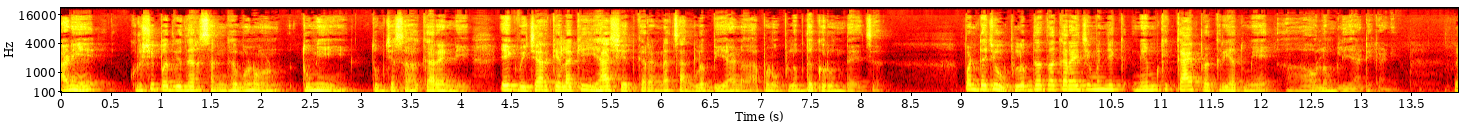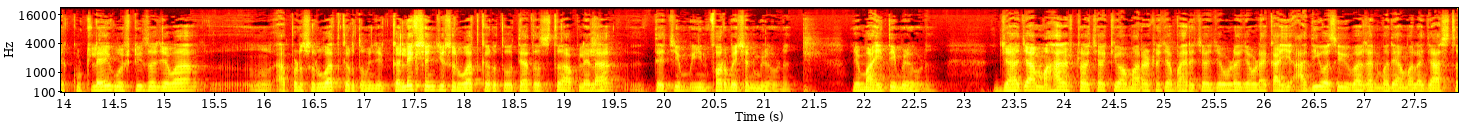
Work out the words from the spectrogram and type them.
आणि कृषी पदवीधर संघ म्हणून तुम्ही तुमच्या सहकाऱ्यांनी एक विचार केला की ह्या शेतकऱ्यांना चांगलं बियाणं आपण उपलब्ध करून द्यायचं. पण त्याची उपलब्धता करायची म्हणजे नेमकी काय प्रक्रिया तुम्ही अवलंबली या ठिकाणी? कुठल्याही गोष्टीचं जेव्हा आपण सुरुवात करतो म्हणजे कलेक्शनची सुरुवात करतो त्यात असतं आपल्याला त्याची इन्फॉर्मेशन मिळवणं म्हणजे माहिती मिळवणं. ज्या ज्या महाराष्ट्राच्या किंवा महाराष्ट्राच्या बाहेरच्या जेवढ्या जेवढ्या काही आदिवासी विभागांमध्ये आम्हाला जास्त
